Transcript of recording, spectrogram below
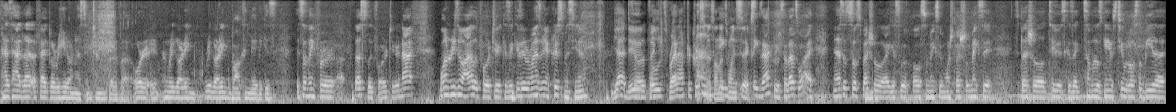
has had that effect over here on us in terms of uh, or in, in regarding regarding Boxing Day because it's something for uh, us to look forward to. Or not one reason why I look forward to it because because it, reminds me of Christmas, you know. Yeah, dude. So it's well, like- it's right after Christmas on the Ex- 26th. Exactly. So that's why, and that's what's so special. I guess what also makes it more special makes it special too is because like some of those games too would also be the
